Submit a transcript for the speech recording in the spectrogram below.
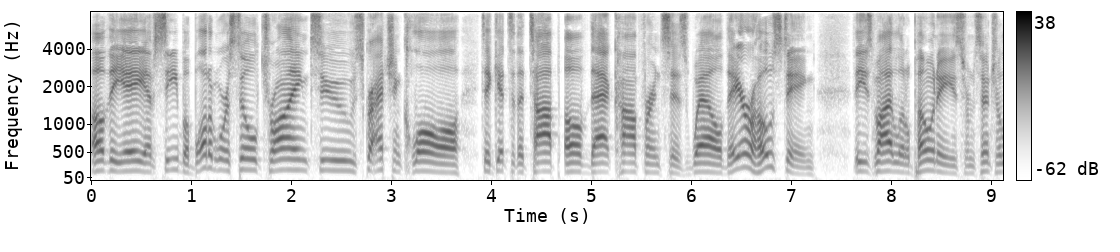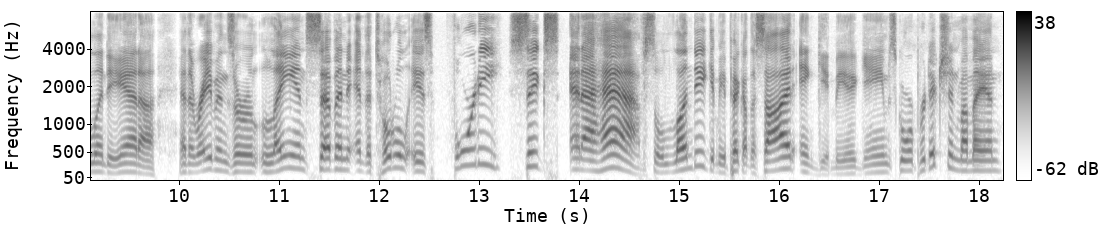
of the AFC, but Baltimore is still trying to scratch and claw to get to the top of that conference as well. They are hosting these My Little Ponies from Central Indiana, and the Ravens are laying seven, and the total is 46 and a half. So, Lundy, give me a pick on the side and give me a game score prediction, my man.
